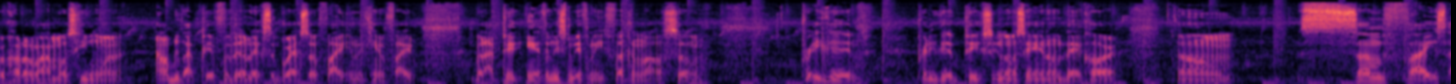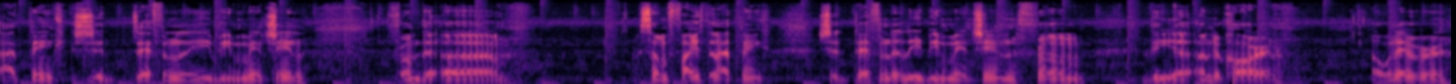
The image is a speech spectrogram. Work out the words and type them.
Ricardo Lamas, he won. I don't believe I picked for the Alexa Grasso fight and the Kim fight, but I picked Anthony Smith and he fucking lost. So pretty good, pretty good picks. You know what I'm saying on that card. Um, some fights I think should definitely be mentioned from the uh, some fights that I think should definitely be mentioned from the uh, undercard or whatever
